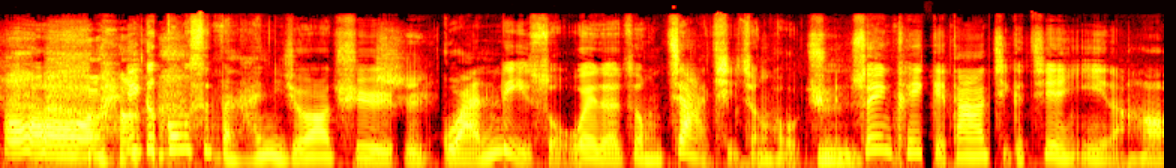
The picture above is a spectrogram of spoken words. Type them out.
哦，一个公司本来你就要去管理所谓的这种假期症候群，所以可以给大家几个建议了哈。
